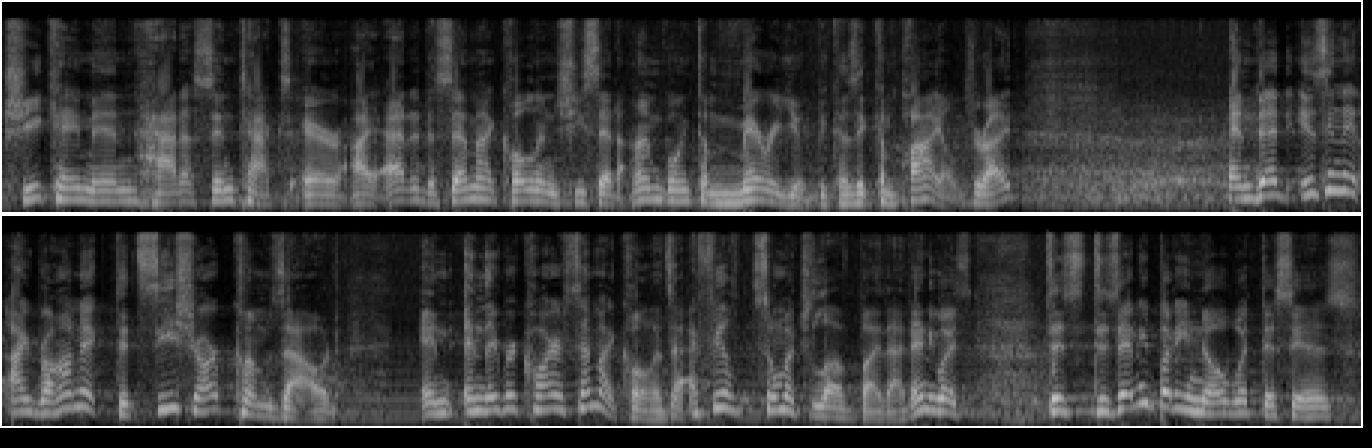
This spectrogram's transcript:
She came in, had a syntax error. I added a semicolon. She said, I'm going to marry you because it compiled, right? and then, isn't it ironic that C sharp comes out and, and they require semicolons? I feel so much love by that. Anyways, does, does anybody know what this is?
